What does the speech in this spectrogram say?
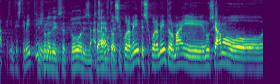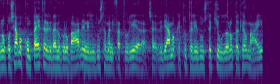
Ah, gli investimenti... Ci sono dei settori, diciamo... certo, che... sicuramente, sicuramente ormai non, siamo, non, possiamo competere a livello globale nell'industria manifatturiera, cioè, vediamo che tutte le industrie chiudono perché ormai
